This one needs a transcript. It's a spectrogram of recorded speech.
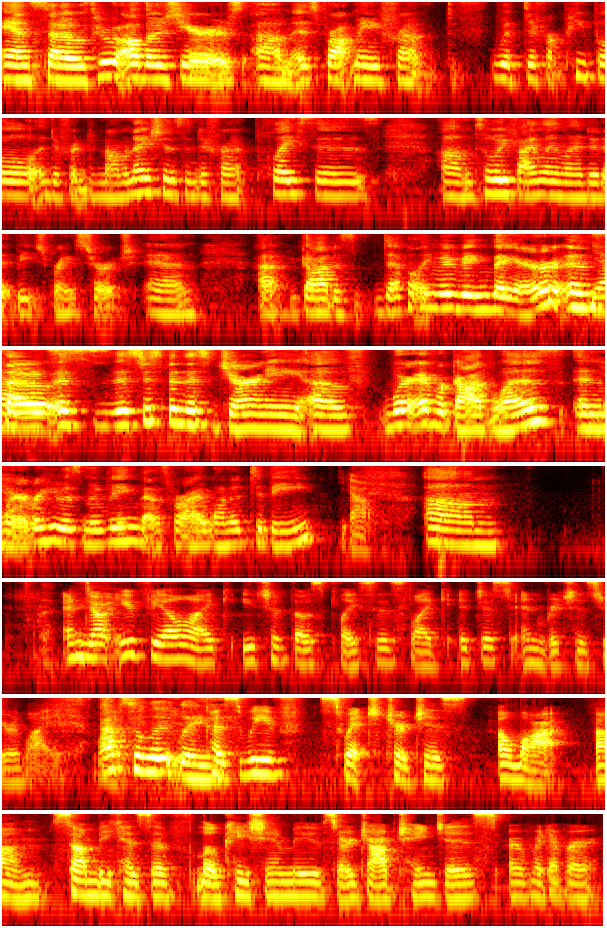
And so through all those years, um, it's brought me from with different people and different denominations and different places um, until we finally landed at Beach Springs Church. And uh, God is definitely moving there, and so it's it's just been this journey of wherever God was and Yeah. wherever He was moving. That's where I wanted to be. Yeah. Um, And don't you feel like each of those places, like it just enriches your life? Like, absolutely, Because we've switched churches a lot. Um, some because of location moves or job changes or whatever.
